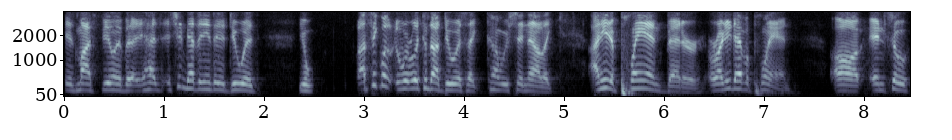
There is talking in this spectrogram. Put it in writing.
is my feeling, but it has it shouldn't have anything to do with you know I think what we're looking to do is like kind of we say now like I need a plan better or I need to have a plan, uh, and so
